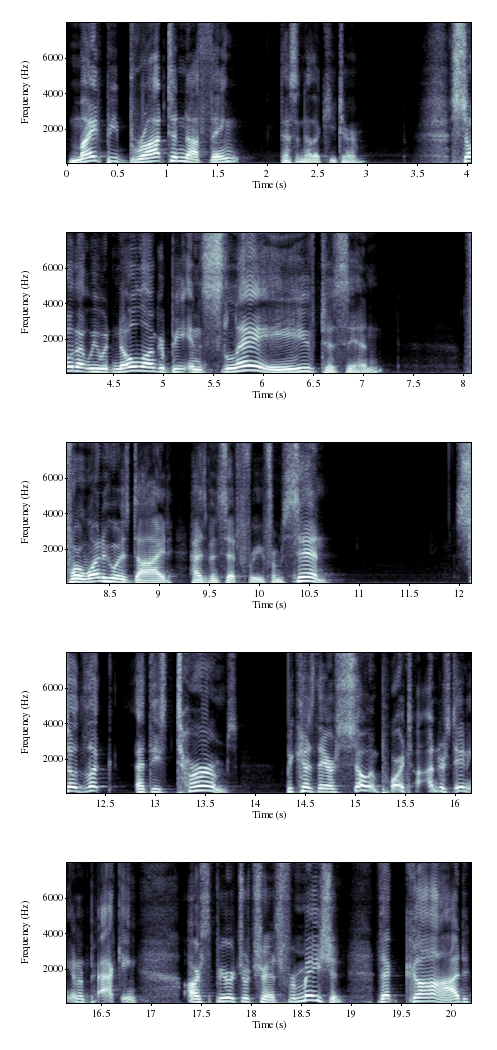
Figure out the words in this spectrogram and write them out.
might be brought to nothing, that's another key term, so that we would no longer be enslaved to sin, for one who has died has been set free from sin. So look at these terms because they are so important to understanding and unpacking our spiritual transformation. That God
